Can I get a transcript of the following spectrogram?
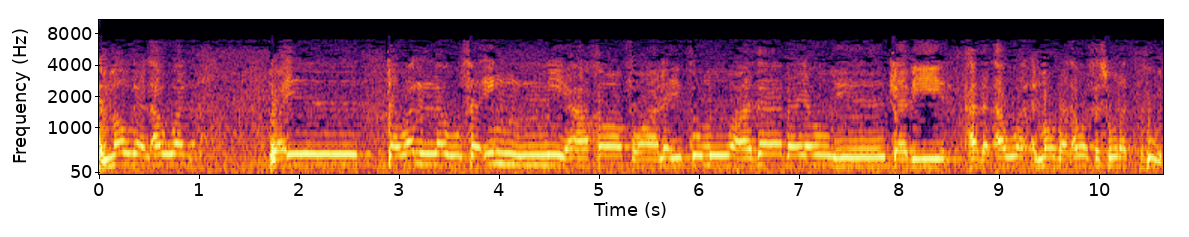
الموضع الأول وإن تولوا فإني أخاف عليكم عذاب يوم كبير. هذا الأول الموضع الأول في سورة هود.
